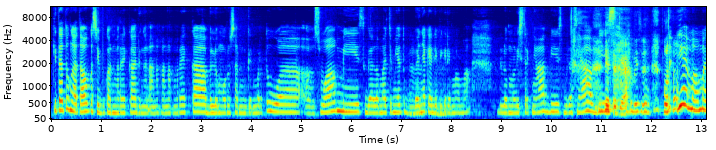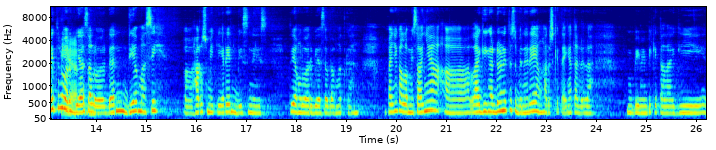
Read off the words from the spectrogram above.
Kita tuh nggak tahu kesibukan mereka dengan anak-anak mereka belum urusan mungkin mertua eh, suami segala macamnya tuh Hmm, banyak yang dipikirin mama belum listriknya habis berasnya habis. Listrik ya habis. Iya mama itu luar Iya. biasa loh. Dan dia masih eh, harus mikirin bisnis. Itu yang luar biasa banget kan. Makanya kalau misalnya eh, lagi ngedon itu sebenarnya yang harus kita ingat adalah mimpi-mimpi kita lagi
